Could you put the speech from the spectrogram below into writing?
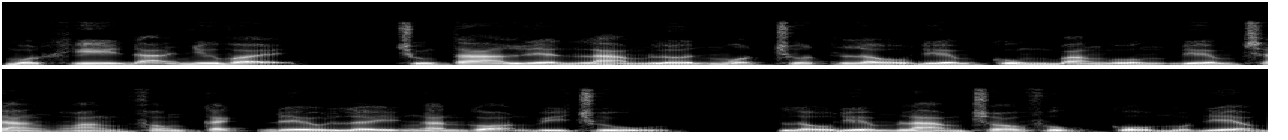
một khi đã như vậy, chúng ta liền làm lớn một chút lẩu điếm cùng băng uống điếm trang hoàng phong cách đều lấy ngắn gọn vì chủ, lẩu điếm làm cho phục cổ một điểm,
